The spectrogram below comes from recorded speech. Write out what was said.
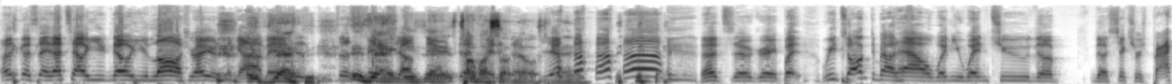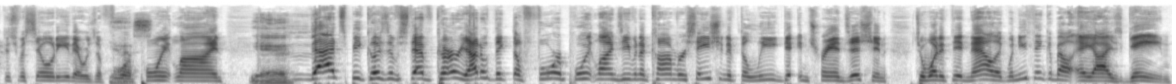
I was gonna say that's how you know you lost, right? You're like, ah, exactly. man, just, just exactly, exactly. Let's talk about something else, yeah. man. that's so great. But we talked about how when you went to the the Sixers practice facility. There was a four yes. point line. Yeah. That's because of Steph Curry. I don't think the four point line's even a conversation if the league didn't transition to what it did now. Like when you think about AI's game,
